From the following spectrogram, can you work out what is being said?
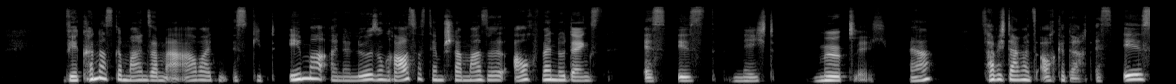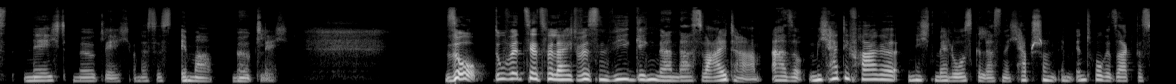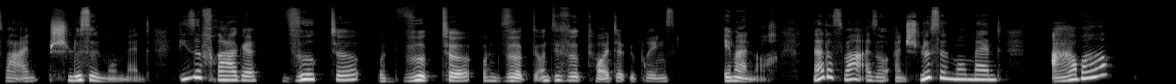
Wir können das gemeinsam erarbeiten. Es gibt immer eine Lösung raus aus dem Schlamassel, auch wenn du denkst, es ist nicht möglich. Ja? Das habe ich damals auch gedacht. Es ist nicht möglich und es ist immer möglich. So, du willst jetzt vielleicht wissen, wie ging dann das weiter? Also, mich hat die Frage nicht mehr losgelassen. Ich habe schon im Intro gesagt, das war ein Schlüsselmoment. Diese Frage wirkte und wirkte und wirkte. Und sie wirkt heute übrigens immer noch. Ja, das war also ein Schlüsselmoment, aber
